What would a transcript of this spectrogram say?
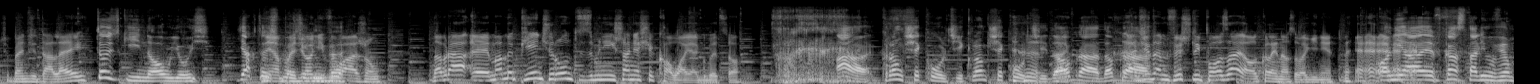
Czy będzie dalej? Ktoś zginął już. Jak to Nie jest powiedzieć, oni wyłażą. Dobra, e, mamy 5 rund zmniejszania się koła, jakby co. A, krąg się kulci, krąg się kulci. Tak. Dobra, A dobra. gdzie tam wyszli poza? O, kolejna osoba ginie. Oni AFK stali mówią,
